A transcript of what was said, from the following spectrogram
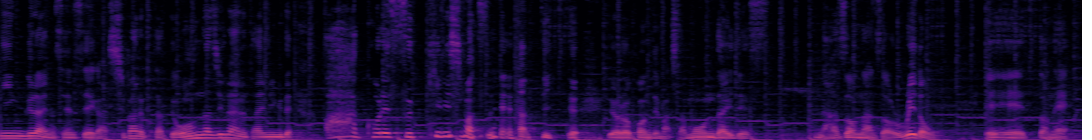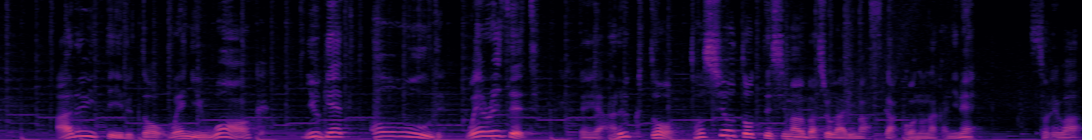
人ぐらいの先生がしばらく経って同じぐらいのタイミングで「ああこれすっきりしますね」なんて言って喜んでました。問題です。謎謎。Riddle えー、っとね歩いていると When you walk you get old. Where is it? えー、歩くと年を取ってしまう場所があります。学校の中にね。それは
